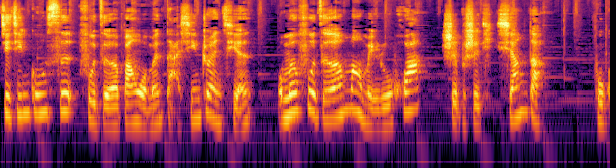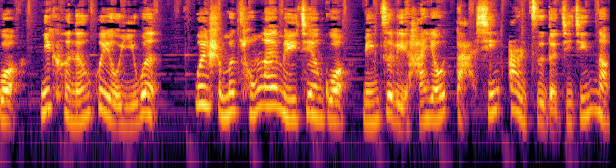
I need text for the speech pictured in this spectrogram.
基金公司负责帮我们打新赚钱，我们负责貌美如花，是不是挺香的？不过你可能会有疑问，为什么从来没见过名字里含有“打新”二字的基金呢？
